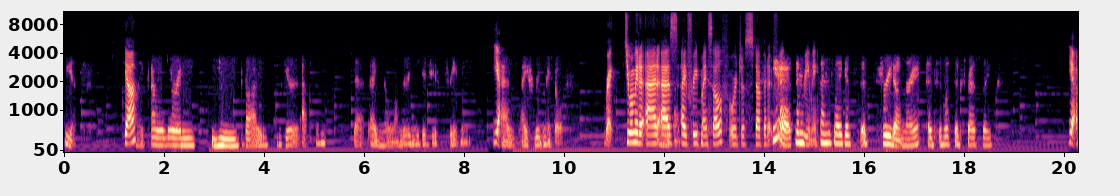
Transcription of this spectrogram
Yes. Yeah. Like I was already used by your absence that I no longer needed you to free me. Yeah. As I freed myself. Right. Do you want me to add as I freed myself or just stop it at yeah, free, since, free me? Since like it's it's freedom, right? It's supposed to express like Yeah,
